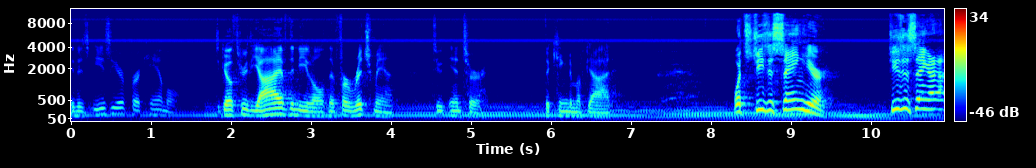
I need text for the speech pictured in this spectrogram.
it is easier for a camel to go through the eye of the needle than for a rich man to enter the kingdom of God. What's Jesus saying here? Jesus is saying, I,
